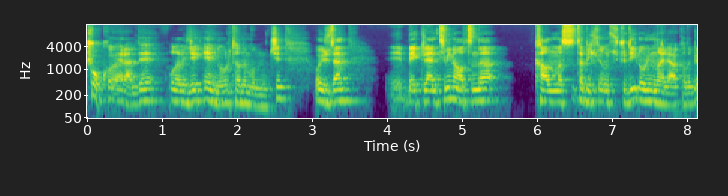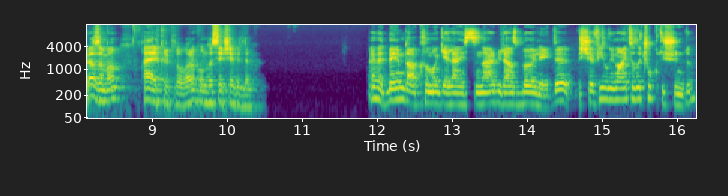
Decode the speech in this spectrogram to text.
Çok herhalde olabilecek en doğru tanım onun için. O yüzden e, beklentimin altında kalması tabii ki onun suçu değil oyunla alakalı biraz ama hayal kırıklığı olarak onu da seçebilirim. Evet benim de aklıma gelen isimler biraz böyleydi. Sheffield United'ı çok düşündüm.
